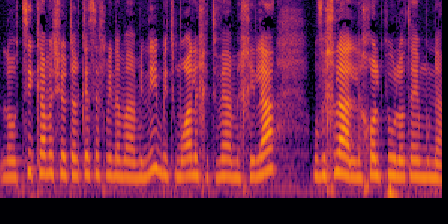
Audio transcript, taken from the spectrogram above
להוציא כמה שיותר כסף מן המאמינים בתמורה לכתבי המחילה, ובכלל לכל פעולות האמונה.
